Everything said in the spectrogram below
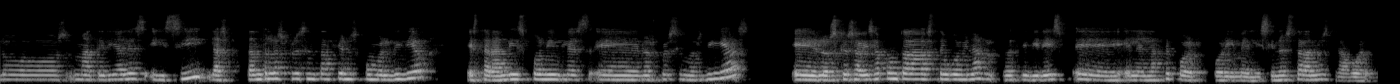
los materiales y sí, tanto las presentaciones como el vídeo estarán disponibles eh, los próximos días. Eh, los que os habéis apuntado a este webinar recibiréis el enlace por, por, email y si no estará en nuestra web.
